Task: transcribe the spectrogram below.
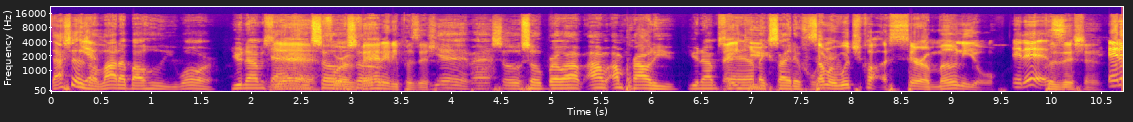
that says Yeah. a lot about who you are. You know what I'm saying? Yeah, so for a so, vanity position. yeah, man. So so bro, I'm I'm, I'm proud of you. You know what I'm Thank saying? I'm excited for Summer, you. what you call a ceremonial It is. position? It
